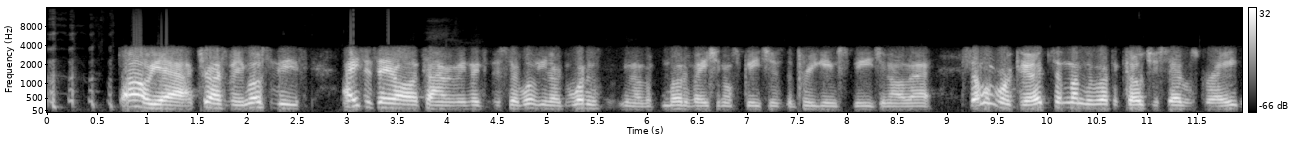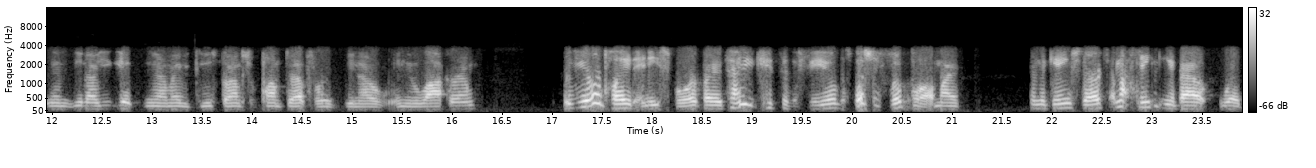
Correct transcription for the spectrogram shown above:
oh yeah, trust me. Most of these I used to say it all the time. I mean, they said, well, you know, what is, you know, the motivational speeches, the pregame speech, and all that. Some of them were good. Some of them, what the coaches said was great, and you know, you get, you know, maybe goosebumps or pumped up for, you know, in your locker room. If you ever played any sport, by the time you get to the field, especially football, my when the game starts, I'm not thinking about what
